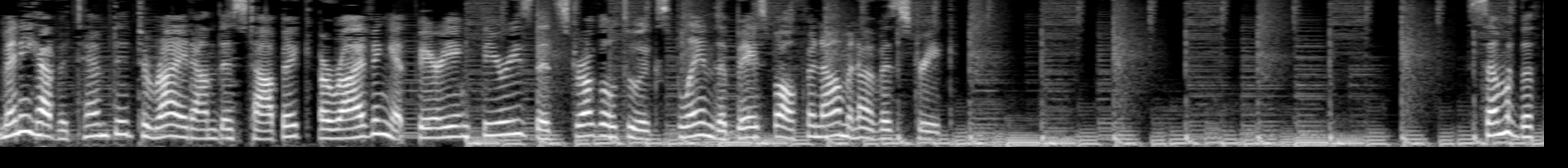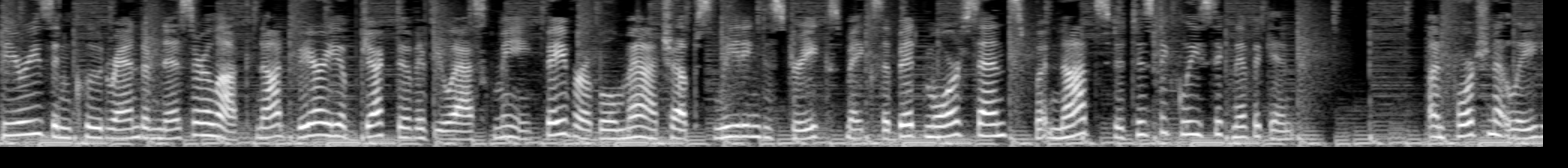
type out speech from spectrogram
Many have attempted to write on this topic, arriving at varying theories that struggle to explain the baseball phenomena of a streak. Some of the theories include randomness or luck, not very objective if you ask me. Favorable matchups leading to streaks makes a bit more sense, but not statistically significant. Unfortunately,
